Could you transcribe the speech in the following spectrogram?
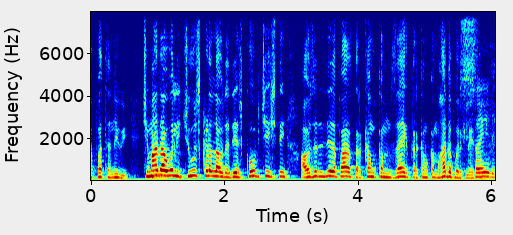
ته پته نه وي چې ما دا ولې چوز کړل او د دې سکوپ چی شته او زه د دې لپاره تر کم کم ځای تر کم کم حد پورې کلیسم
